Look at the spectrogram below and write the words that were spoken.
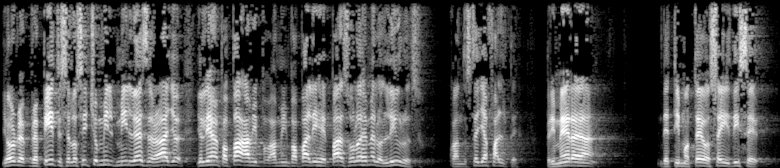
Yo repito y se los he dicho mil, mil veces, ¿verdad? Yo, le dije a mi papá, a mi, a mi papá le dije, papá, solo déjeme los libros cuando usted ya falte. Primera de Timoteo 6 dice,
